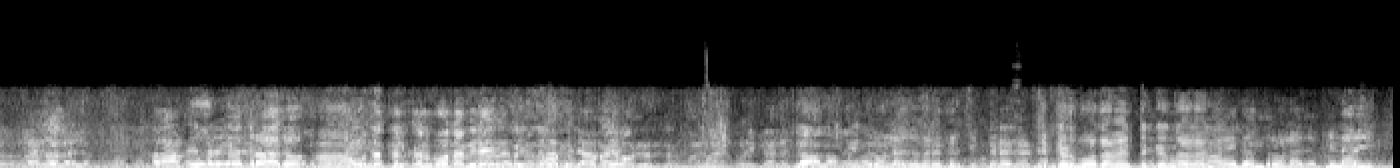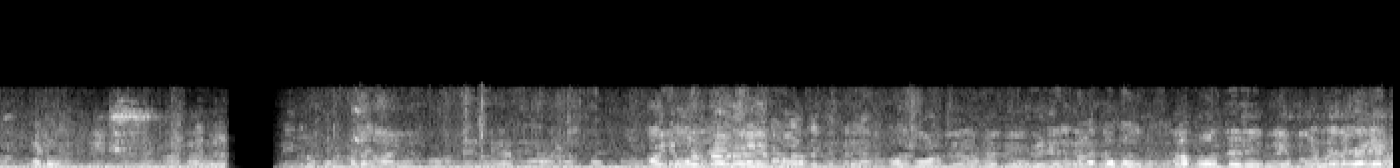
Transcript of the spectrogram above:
ਆਰਾਮ ਇੱਧਰ ਇੱਧਰ ਆ ਜਾਓ ਹਾਂ ਉਹ ਤਾਂ ਤਿਲਕਣ ਬਹੁਤਾ ਵੀਰੇ ਲਾ ਲਾ ਇਧਰੋਂ ਲੈ ਜਾਓ ਸਰ ਇੱਧਰ ਚਿੱਕਰ ਹੈਗਾ ਚਿੱਕੜ ਬਹੁਤ ਐਵੇਂ ਤਿਲਕਣ ਦਾ ਹਾਂ, ਇਹਦੇ ਅੰਦਰੋਂ ਲੈ ਜਾਓ ਬਿਨਾ ਜੀ ਹਟੋ ਫੋਨ ਦੇ ਦੇ ਦੇ ਦਾ।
